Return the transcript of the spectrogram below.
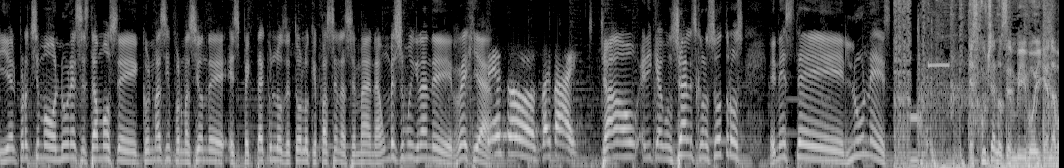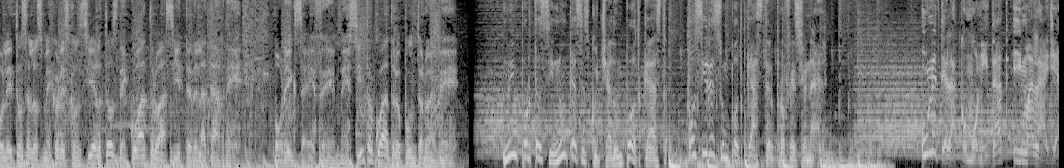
Y el próximo lunes estamos eh, con más información de espectáculos de todo lo que pasa en la semana. Un beso muy grande, Regia. Besos, bye bye. Chao, Erika González con nosotros en este lunes. Escúchanos en vivo y gana boletos a los mejores conciertos de 4 a 7 de la tarde por Exa FM 104.9. No importa si nunca has escuchado un podcast o si eres un podcaster profesional. Únete a la comunidad Himalaya.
